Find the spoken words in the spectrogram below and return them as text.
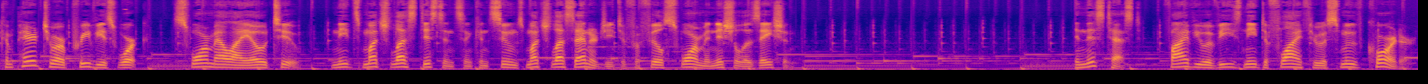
Compared to our previous work, Swarm LIO2 needs much less distance and consumes much less energy to fulfill swarm initialization. In this test, 5 UAVs need to fly through a smooth corridor.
